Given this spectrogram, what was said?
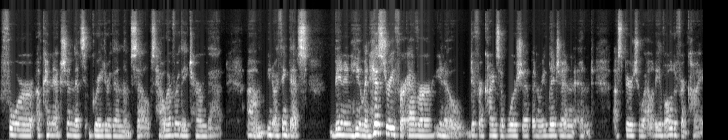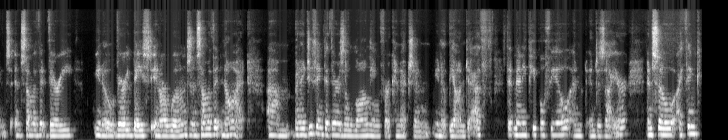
for a connection that's greater than themselves, however they term that. Um, you know, I think that's been in human history forever, you know, different kinds of worship and religion and uh, spirituality of all different kinds. And some of it very, you know, very based in our wounds and some of it not. Um, but I do think that there is a longing for a connection, you know, beyond death that many people feel and, and desire. And so I think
